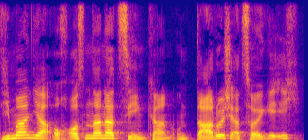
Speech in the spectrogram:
die man ja auch auseinanderziehen kann und dadurch erzeuge ich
